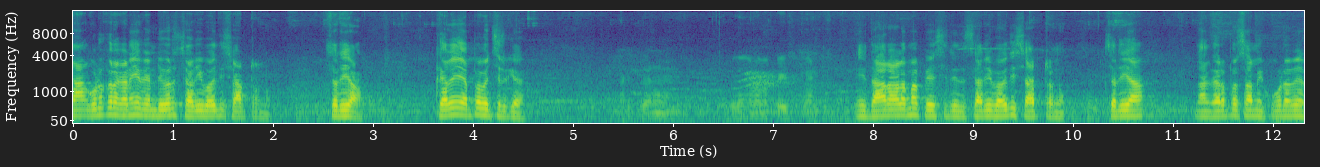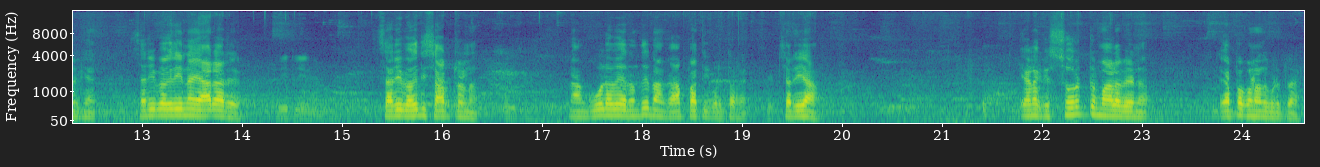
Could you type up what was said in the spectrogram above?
நான் கொடுக்குற கனியை ரெண்டு பேரும் சரி பகுதி சாப்பிட்றணும் சரியா? கரையை எப்போ வச்சுருக்க? நீ தாராளமாக பேசிட்டு இது சரி பகுதி சாப்பிட்றணும் சரியா? நான் கருப்பசாமி கூடவே இருக்கேன். சரி பகுதினா யார் யார்? சரி பகுதி சாப்பிட்றணும். நான் கூடவே இருந்து நான் காப்பாற்றி கொடுத்துட்றேன். சரியா? எனக்கு சுருட்டு மாலை வேணும். எப்போ கொண்டாந்து கொடுப்பேன்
